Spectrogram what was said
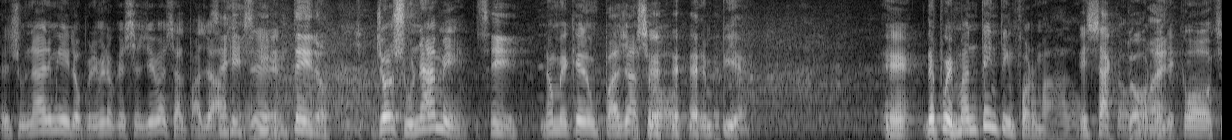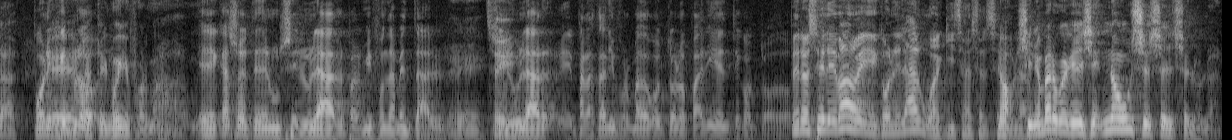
El tsunami lo primero que se lleva es al payaso. Sí, sí, Sí. entero. Yo tsunami Sí. no me queda un payaso en pie. Eh, después, mantente informado. Exacto. Orden de cosas. Por Eh, ejemplo- estoy muy informado. En el caso de tener un celular, para mí es fundamental. Sí. Celular, eh, para estar informado con todos los parientes, con todo. Pero se le va eh, con el agua quizás el celular. No, sin embargo, aquí dice, no uses el celular.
